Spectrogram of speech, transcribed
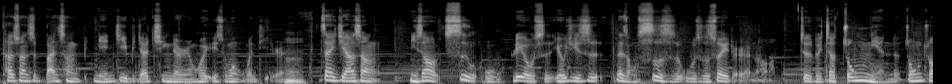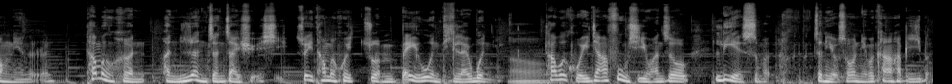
他算是班上年纪比较轻的人，会一直问问题的人。嗯，再加上你知道四五六十，尤其是那种四十五十岁的人哦，就是比较中年的中壮年的人，他们很很认真在学习，所以他们会准备问题来问你。哦，他会回家复习完之后列什么？真的有时候你会看到他笔记本，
